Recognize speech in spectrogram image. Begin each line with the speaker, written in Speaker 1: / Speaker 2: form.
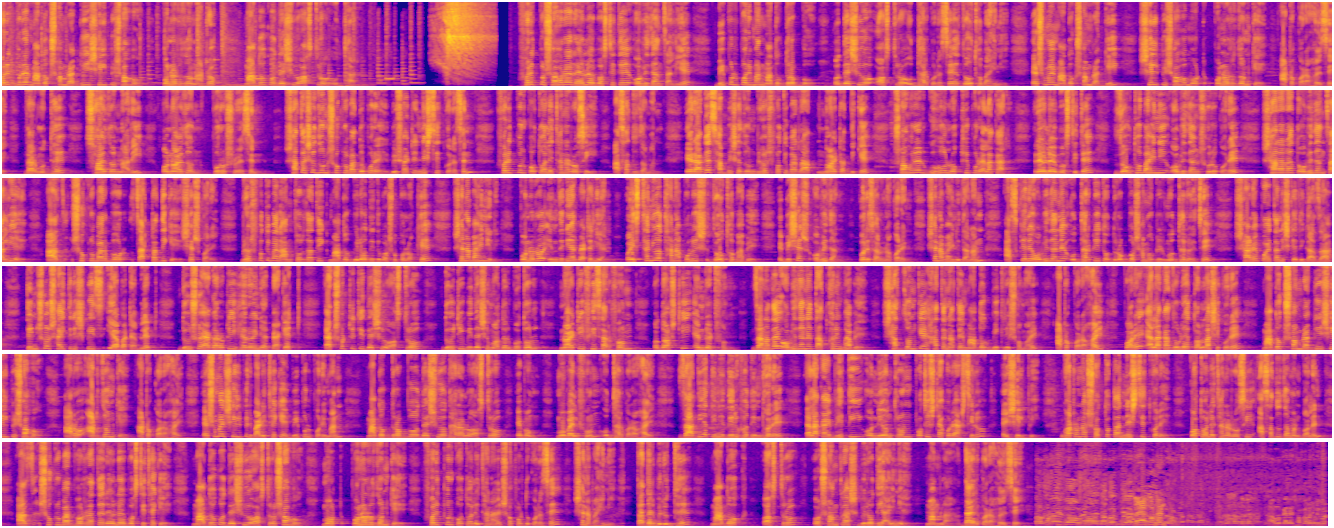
Speaker 1: ফরিদপুরের মাদক সম্রাজ্ঞী, শিল্পী সহ পনেরো জন আটক, মাদক ও দেশীয় অস্ত্র উদ্ধার। ফরিদপুর শহরের রেলওয়ে বস্তিতে অভিযান চালিয়ে বিপুল পরিমাণ মাদকদ্রব্য ও দেশীয় অস্ত্র উদ্ধার করেছে যৌথ বাহিনী। এ সময় মাদক সম্রাজ্ঞী, শিল্পী সহ মোট পনেরো জনকে আটক করা হয়েছে, যার মধ্যে ছয়জন নারী ও নয়জন পুরুষ রয়েছেন। সাতাশে জুন শুক্রবার দুপুরে বিষয়টি নিশ্চিত করেছেন ফরিদপুর কোতোয়ালি থানার ওসি আসাদুজ্জামান। এর আগে ছাব্বিশে জুন বৃহস্পতিবার রাত নয়টার দিকে শহরের গুহ লক্ষ্মীপুর এলাকার রেলওয়ে বস্তিতে যৌথ বাহিনী অভিযান শুরু করে, সারা রাত অভিযান চালিয়ে আজ শুক্রবার ভোর চারটার দিকে শেষ করে। বৃহস্পতিবার আন্তর্জাতিক মাদক বিরোধী দিবস উপলক্ষে সেনাবাহিনীর পনেরো ইঞ্জিনিয়ার ব্যাটালিয়ন ও স্থানীয় থানা পুলিশ যৌথভাবে এ বিশেষ অভিযান পরিচালনা করেন। সেনাবাহিনী জানান, আজকের এ অভিযানে উদ্ধারকৃত দ্রব্য সামগ্রীর মধ্যে রয়েছে সাড়ে পঁয়তাল্লিশ কেজি গাঁজা, তিনশো সাঁত্রিশ পিস ইয়াবা ট্যাবলেট, দুইশো এগারোটি হেরোইনের প্যাকেট একষট্টিটি দেশীয় অস্ত্র, দুইটি বিদেশি মদের বোতল, নয়টি ফিচার ফোন ও দশটি অ্যান্ড্রয়েড ফোন। জানা যায়, অভিযানে তাৎক্ষণিকভাবে সাতজনকে হাতে নাতে মাদক বিক্রির সময় আটক করা হয়। পরে এলাকা জুড়ে তল্লাশি করে মাদক সম্রাজ্ঞী শিল্পী সহ আরও আটজনকে আটক করা হয়। এ সময় শিল্পীর বাড়ি থেকে বিপুল পরিমাণ মাদকদ্রব্য দেশীয় ধারালো অস্ত্র এবং মোবাইল ফোন উদ্ধার করা হয়, যা দিয়ে তিনি দীর্ঘদিন ধরে এলাকায় ভীতি ও নিয়ন্ত্রণ প্রতিষ্ঠা করে আসছিল এই শিল্পী। ঘটনার সত্যতা নিশ্চিত করে কোতোয়ালি থানার ওসি আসাদুজ্জামান বলেন, আজ শুক্রবার ভোররাতে রেলওয়ে বস্তি থেকে মাদক ও দেশীয় অস্ত্রসহ মোট পনেরো জনকে ফরিদপুর কোতোয়ালি থানায় সোপর্দ করেছে সেনাবাহিনী। তাদের বিরুদ্ধে মাদক, অস্ত্র ও সন্ত্রাস বিরোধী আইনে মামলা দায়ের করা হয়েছে।
Speaker 2: দিব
